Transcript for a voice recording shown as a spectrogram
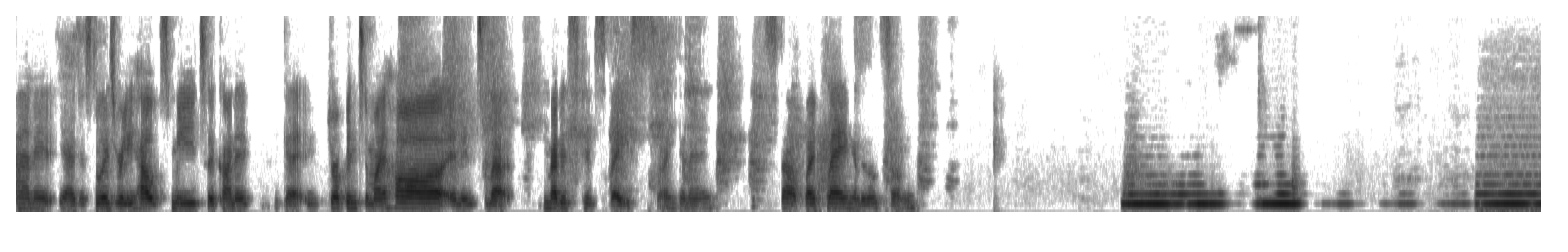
and it yeah just always really helps me to kind of get drop into my heart and into that meditative space. So I'm gonna start by playing a little song. That's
